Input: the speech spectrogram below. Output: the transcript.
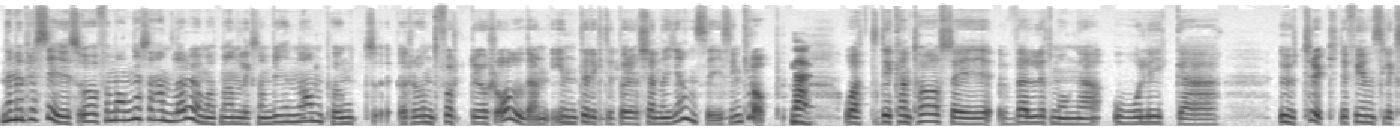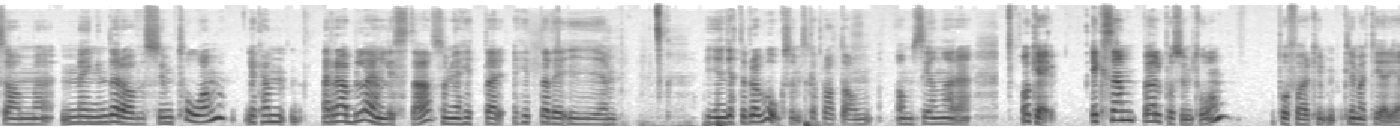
Nej men precis, och för många så handlar det om att man liksom vid någon punkt runt 40-årsåldern inte riktigt börjar känna igen sig i sin kropp. Nej, Och att det kan ta sig väldigt många olika uttryck. Det finns liksom mängder av symptom. Jag kan rabbla en lista som jag hittar, hittade i, i en jättebra bok som vi ska prata om, om senare. Okej, exempel på symptom på förklimakterie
